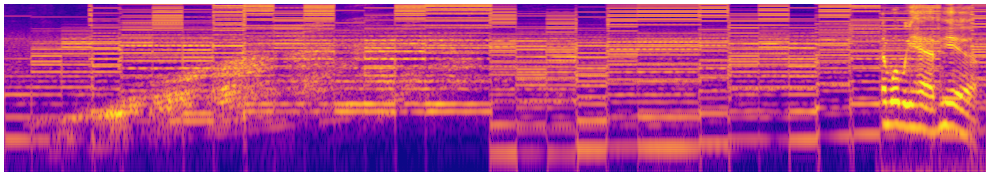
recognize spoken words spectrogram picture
And what we have here.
